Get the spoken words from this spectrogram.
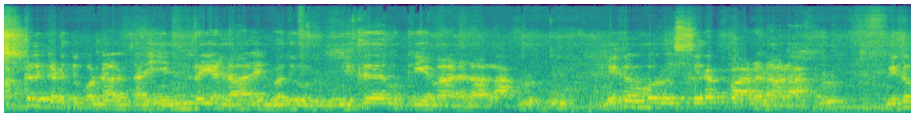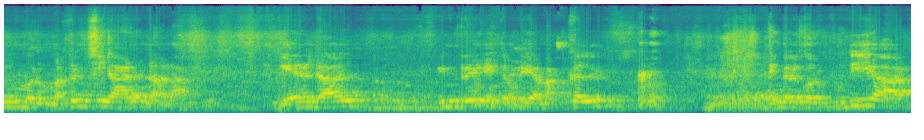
மக்களுக்கு எடுத்துக்கொண்டாலும் சரி இன்றைய நாள் என்பது ஒரு மிக முக்கியமான நாளாகும் மிகவும் ஒரு சிறப்பான நாளாகும் மிகவும் ஒரு மகிழ்ச்சியான நாளாகும் ஏனென்றால் இன்று எங்களுடைய மக்கள் எங்களுக்கு ஒரு புதிய ஆ-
